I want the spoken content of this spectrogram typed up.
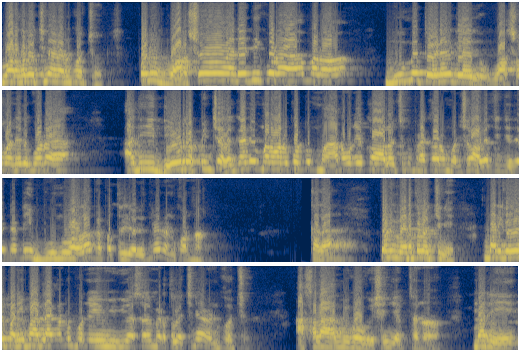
వరదలు వచ్చినాయని అనుకోవచ్చు. పోనీ వర్షం అనేది కూడా మనం భూమి మీద తోయడానికి లేదు. వర్షం అనేది కూడా అది దేవుడు రప్పించాలి. కానీ మనం అనుకుంటూ మానవుని యొక్క ఆలోచన ప్రకారం మనుషులు ఆలోచించేది ఏంటంటే ఈ భూమి వల్ల విపత్తులు జరుగుతున్నాయని అనుకుంటున్నారు. కదా? కొన్ని మిడతలు వచ్చినాయి. దానికి ఏమీ పని పాట లేకుండా కొన్ని యుఎస్ఏ మిడతలు వచ్చినాయి అని అనుకోవచ్చు. అసలు మీకు ఒక విషయం చెప్తాను. మరి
